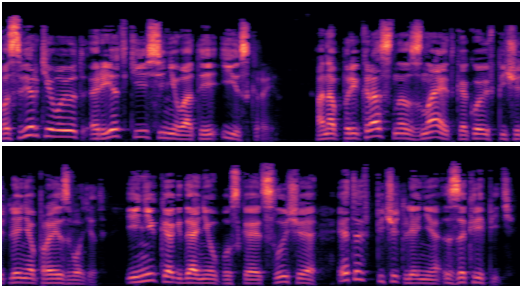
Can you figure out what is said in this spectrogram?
посверкивают редкие синеватые искры. Она прекрасно знает, какое впечатление производит, и никогда не упускает случая это впечатление закрепить.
